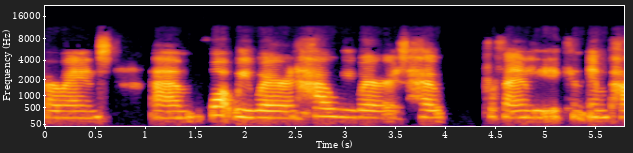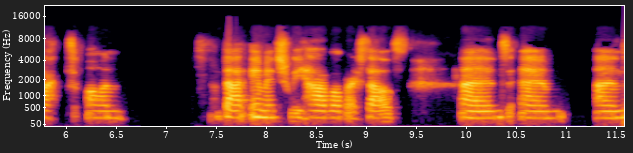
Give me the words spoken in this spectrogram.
around um, what we wear and how we wear it, how profoundly it can impact on that image we have of ourselves. And um, and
